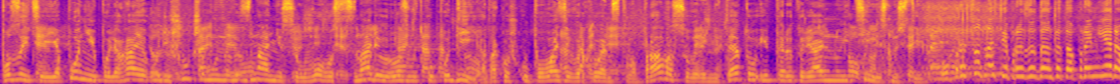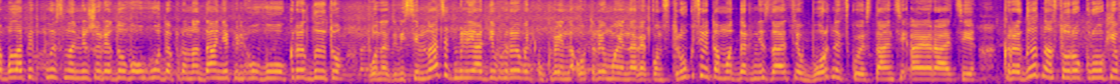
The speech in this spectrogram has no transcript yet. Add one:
Позиція Японії полягає у рішучому невизнанні силового сценарію розвитку подій, а також у повазі верховенства права, суверенітету і територіальної цілісності. У присутності президента та прем'єра була підписана міжурядова угода про надання пільгового кредиту. Понад 18 мільярдів гривень Україна отримує на реконструкцію та модернізацію Бортницької станції аерації. Кредит на 40 років.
